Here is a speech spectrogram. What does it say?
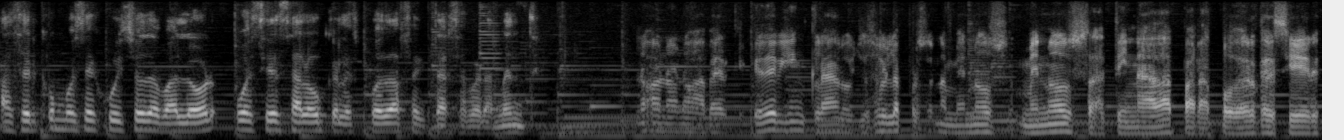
hacer como ese juicio de valor, pues sí es algo que les puede afectar severamente. No, no, no, a ver, que quede bien claro, yo soy la persona menos, menos atinada para poder decir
